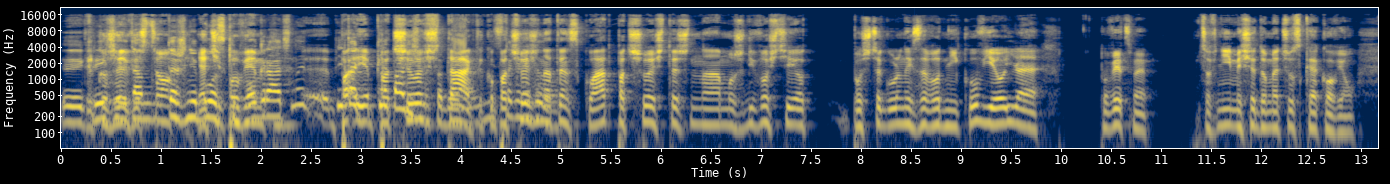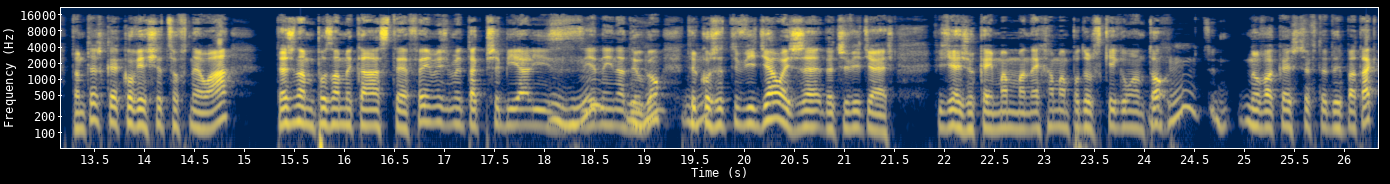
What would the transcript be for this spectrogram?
yy, tylko, że, tam co, też nie ja było z kim powiem, pograć. No, pa, tak, patrzyłeś, sobie, tak, tylko patrzyłeś na ten skład, patrzyłeś też na możliwości od poszczególnych zawodników i o ile powiedzmy Cofnijmy się do meczu z Krakowią. Tam też Krakowia się cofnęła, też nam pozamykała strefę i myśmy tak przebijali z mm -hmm, jednej na drugą, mm -hmm, tylko że ty wiedziałeś, że, znaczy wiedziałeś, wiedziałeś, okej, okay, mam Manecha, mam Podolskiego, mam to, mm -hmm. Nowaka jeszcze wtedy chyba tak,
